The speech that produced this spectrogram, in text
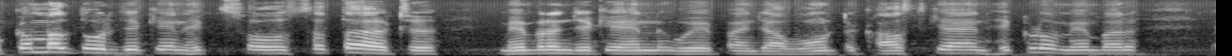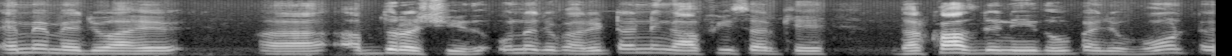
मुकमल तौरु जेके आहिनि हिकु सौ सतहठि मैंबरनि जेके आहिनि उहे पंहिंजा वोट कास्ट कया आहिनि हिकिड़ो मैंबर एम एम ए जो आहे अब्दुल रशीद उन जेको आहे रिटर्निंग ऑफिसर खे दरख़्वास्त ॾिनी त हू पंहिंजो वोट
